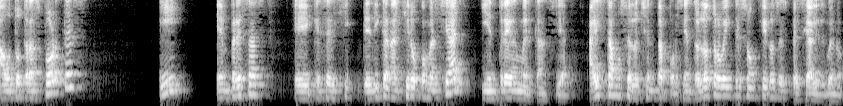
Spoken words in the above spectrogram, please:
Autotransportes y empresas eh, que se dedican al giro comercial y entregan mercancía. Ahí estamos el 80%. El otro 20% son giros especiales. Bueno,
